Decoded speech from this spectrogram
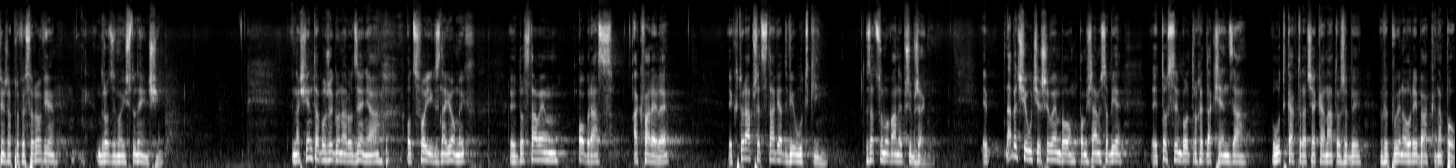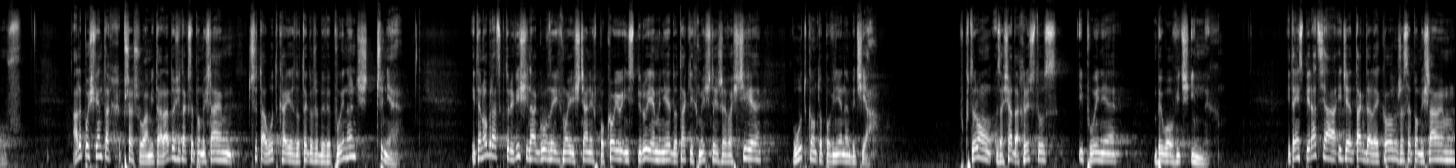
Księża profesorowie, drodzy moi studenci. Na święta Bożego Narodzenia od swoich znajomych y, dostałem obraz, akwarelę, y, która przedstawia dwie łódki zacumowane przy brzegu. Y, Nawet się ucieszyłem, bo pomyślałem sobie, to symbol trochę dla księdza, łódka, która czeka na to, żeby wypłynął rybak na połów. Ale po świętach przeszła mi ta radość i tak sobie pomyślałem, czy ta łódka jest do tego, żeby wypłynąć, czy nie. I ten obraz, który wisi na głównej mojej ścianie w pokoju, inspiruje mnie do takich myśli, że właściwie łódką to powinienem być ja, w którą zasiada Chrystus i płynie, by łowić innych. I ta inspiracja idzie tak daleko, że sobie pomyślałem,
